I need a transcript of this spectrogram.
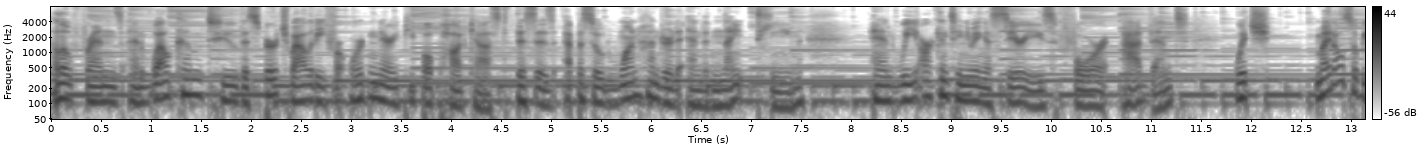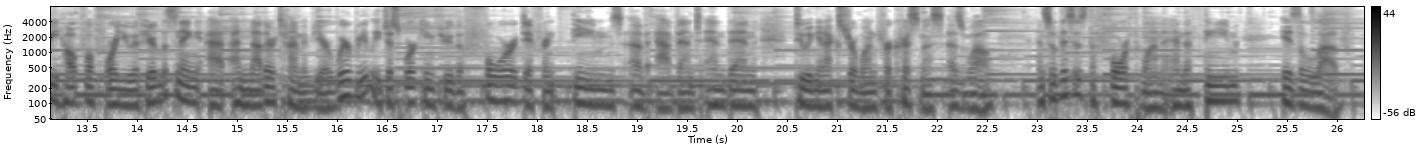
Hello, friends, and welcome to the Spirituality for Ordinary People podcast. This is episode 119, and we are continuing a series for Advent, which might also be helpful for you if you're listening at another time of year. We're really just working through the four different themes of Advent and then doing an extra one for Christmas as well. And so this is the fourth one, and the theme is love.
